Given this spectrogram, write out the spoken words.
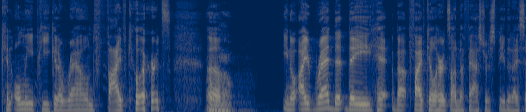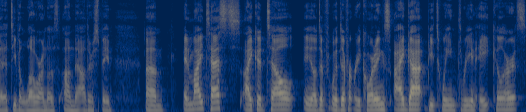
can only peak at around five kilohertz. Oh, wow. You know, I read that they hit about five kilohertz on the faster speed. That I said it's even lower on those on the other speed. Um, in my tests, I could tell, you know, diff- with different recordings, I got between three and eight kilohertz,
